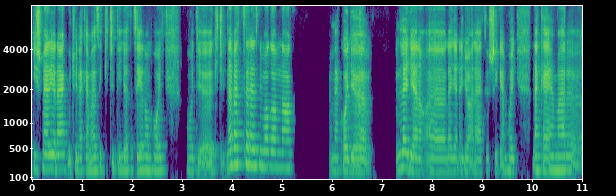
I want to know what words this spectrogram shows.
ismerjenek, úgyhogy nekem ez egy kicsit így a célom, hogy, hogy kicsit nevet szerezni magamnak, meg hogy legyen, legyen egy olyan lehetőségem, hogy ne kelljen már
